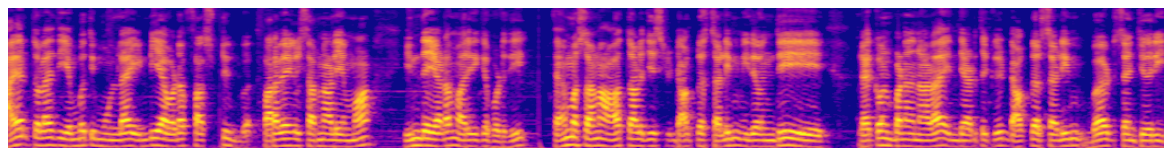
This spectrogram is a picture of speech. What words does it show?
ஆயிரத்தி தொள்ளாயிரத்தி எண்பத்தி மூணில் இந்தியாவோட ஃபஸ்ட்டு பறவைகள் சரணாலயமாக இந்த இடம் அறிவிக்கப்படுது. ஃபேமஸான ஆர்த்தாலஜிஸ்ட் டாக்டர் சலீம். இதை வந்து ரெக்கமெண்ட் பண்ணதுனால இந்த இடத்துக்கு டாக்டர் சலீம் பேர்ட் செஞ்சுரி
